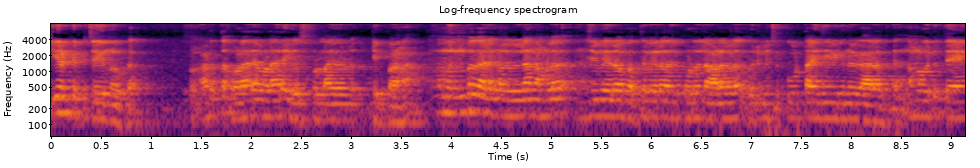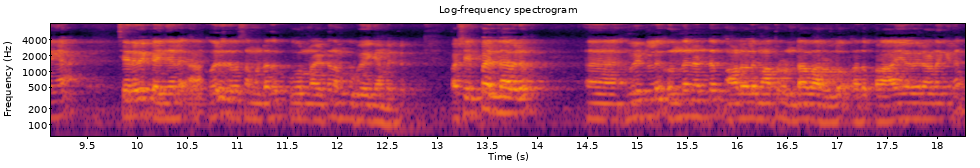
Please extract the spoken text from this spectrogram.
ഈ ഒരു ടിപ്പ് ചെയ്ത് നോക്കുക. അടുത്ത വളരെ വളരെ യൂസ്ഫുൾ ആയ ഒരു ടിപ്പാണ് മുൻപ് കാലങ്ങളിലെല്ലാം നമ്മൾ അഞ്ച് പേരോ പത്ത് പേരോ അതിൽ കൂടുതൽ ആളുകൾ ഒരുമിച്ച് കൂട്ടായി ജീവിക്കുന്ന ഒരു കാലത്ത് നമ്മൾ ഒരു തേങ്ങ ചെലവി കഴിഞ്ഞാൽ ഒരു ദിവസം കൊണ്ട് അത് പൂർണമായിട്ട് നമുക്ക് ഉപയോഗിക്കാൻ പറ്റും. പക്ഷേ ഇപ്പം എല്ലാവരും വീട്ടിൽ ഒന്നും രണ്ടും ആളുകൾ മാത്രം ഉണ്ടാവാറുള്ളൂ. അത് പ്രായമായവരാണെങ്കിലും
